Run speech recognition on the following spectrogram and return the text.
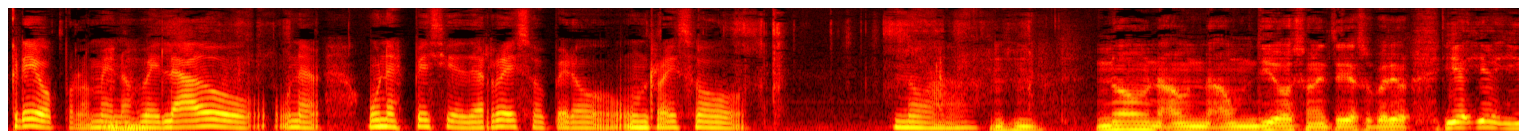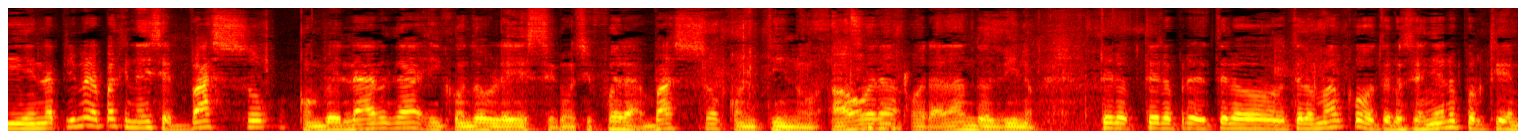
creo por lo menos, velado, una, una especie de rezo, pero un rezo no a... no a un, a, un, a un dios o una entidad superior. Y, y, y en la primera página dice vaso con B larga y con doble S, como si fuera vaso continuo. Ahora horadando el vino. Te lo, te lo, te lo, te lo marco o te lo señalo porque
